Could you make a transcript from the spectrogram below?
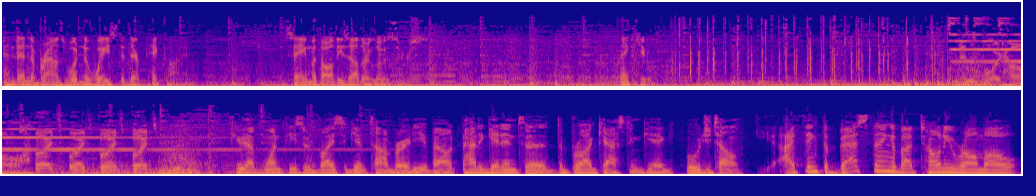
and then the Browns wouldn't have wasted their pick on him same with all these other losers. Thank you. Sports, sports, sports, sports. If you have one piece of advice to give Tom Brady about how to get into the broadcasting gig, what would you tell him? I think the best thing about Tony Romo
